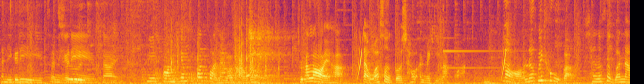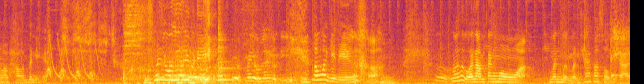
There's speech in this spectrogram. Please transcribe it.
อันนี้ก็ดีอันนี้ก็ดี ใช่ มีความเข้มข้นกว่าน้ำมะพร้าวหน่อย อร่อยค่ะ แต่ว่าส่วนตัวชอบอันเมื่อกี้มากกว่าหรอเลือกไม่ถูกอะ ฉันรู้สึกว่าน้ำมะพร้าวมันเป็นอย่างเงี้ยไม่รู้เรื่องอยู่ดี ไม่รู้เรื่องอยู่ดี ต้องมากินเองค่ะ รู้สึกว่าน้ำแตงโมอะ มันเหมือนมันแค่ผสมกัน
